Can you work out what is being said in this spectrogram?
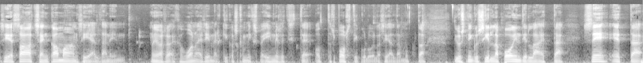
siellä saat sen kamaan sieltä, niin no joo, se on ehkä huono esimerkki, koska miksi me ihmiset sitten ottaisi postikuluilla sieltä, mutta just niin kuin sillä pointilla, että se, että,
